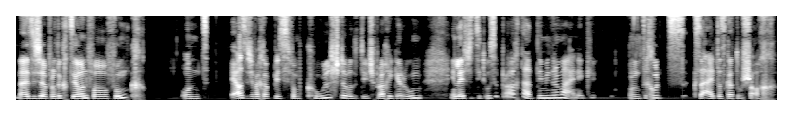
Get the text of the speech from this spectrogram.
nein, es ist eine Produktion von Funk und ja, es ist einfach etwas vom Coolsten, was der deutschsprachige Raum in letzter Zeit rausgebracht hat, in meiner Meinung. Und kurz gesagt, es geht um Schach.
